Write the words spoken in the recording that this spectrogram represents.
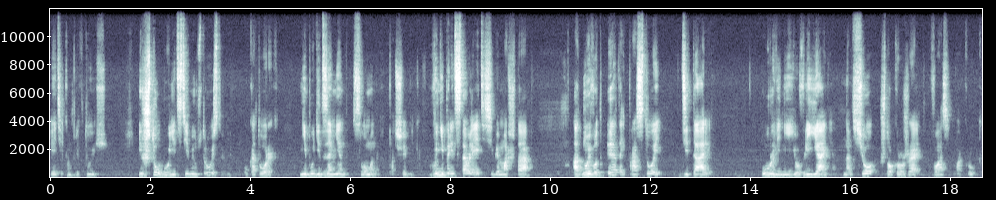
эти комплектующие. И что будет с теми устройствами, у которых не будет замены сломанных подшипников? Вы не представляете себе масштаб одной вот этой простой детали, уровень ее влияния на все, что окружает вас вокруг.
